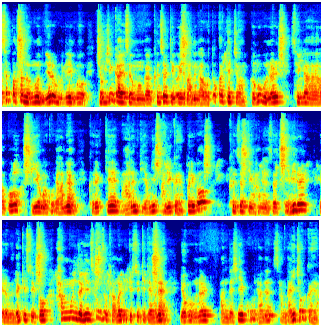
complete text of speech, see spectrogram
석박사 논문 여러분들이 뭐 정신과에서 뭔가 컨설팅 의뢰 받는 거하고 똑같겠죠. 그 부분을 생각하고 비용을 고려하면 그렇게 많은 비용이 아닐 거예요. 그리고 컨설팅 하면서 재미를 여러분 느낄 수 있고 학문적인 성숙함을 느낄 수 있기 때문에 이 부분을 반드시 고려하면 상당히 좋을 거예요.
